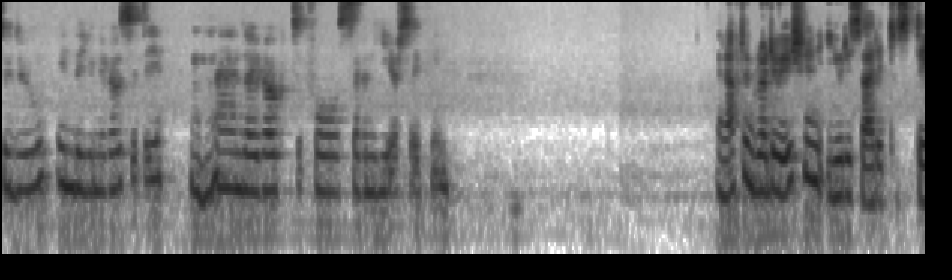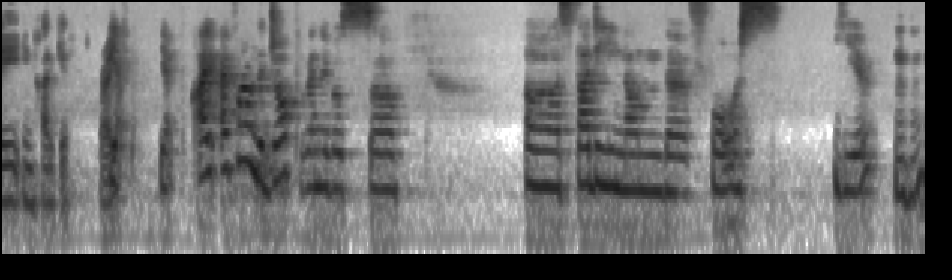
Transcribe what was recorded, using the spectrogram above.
to do in the university, Mhm. and I worked for seven years, I think. And after graduation, you decided to stay in Kharkiv, right? Yeah, yeah. I, I found a job when I was uh, uh, studying on the fourth year. hmm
